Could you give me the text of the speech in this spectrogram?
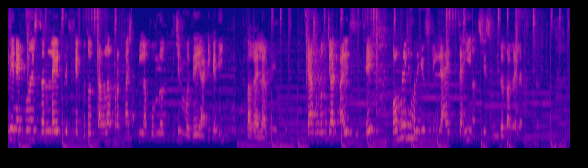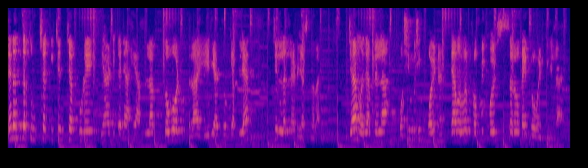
ग्रेनाइटमुळे सनलाईट रिफ्लेक्ट होतो चांगला प्रकाश आपल्याला पूर्ण किचनमध्ये या ठिकाणी बघायला मिळतो. त्यासोबत ज्या टाईल्स इथे कॉम्बिनेशनमध्ये यूज केलेल्या आहेत त्याही अतिशय सुंदर बघायला मिळतात. त्यानंतर तुमच्या किचनच्या पुढे या ठिकाणी आहे आपला कवर्ड ड्राय एरिया जो की आपल्या किचनलाच अटॅच असणार आहे. ज्यामध्ये आपल्याला वॉशिंग मशीन पॉईंट आणि त्याबरोबर प्लॉम्बिंग पॉईंट सर्व काही प्रोव्हाइड केलेलं आहे.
